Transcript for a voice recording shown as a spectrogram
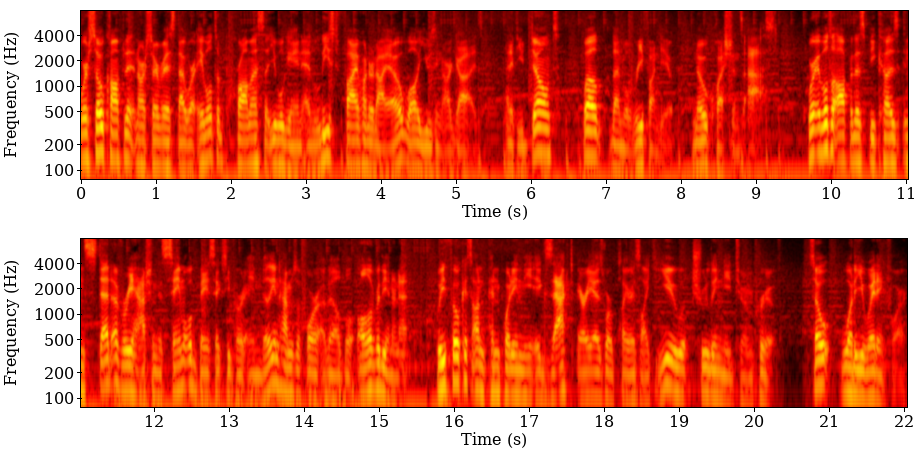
We're so confident in our service that we're able to promise that you will gain at least 500 IO while using our guides. And if you don't, well, then we'll refund you. No questions asked. We're able to offer this because instead of rehashing the same old basics you've heard a million times before available all over the internet, we focus on pinpointing the exact areas where players like you truly need to improve. So what are you waiting for?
